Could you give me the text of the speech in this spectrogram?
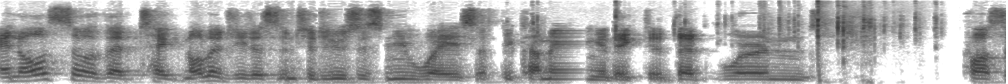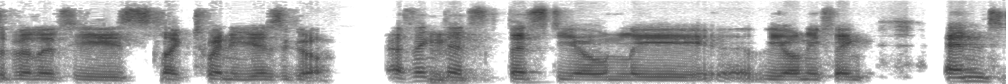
and also that technology just introduces new ways of becoming addicted that weren't possibilities like 20 years ago. I think mm-hmm. that's that's the only uh, the only thing. And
